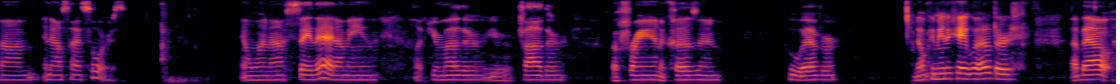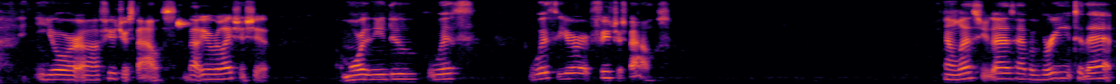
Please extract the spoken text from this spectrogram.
um, an outside source. And when i say that i mean like your mother your father a friend a cousin whoever. Don't communicate with others about your uh, future spouse about your relationship more than you do with with your future spouse. Unless you guys have agreed to that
